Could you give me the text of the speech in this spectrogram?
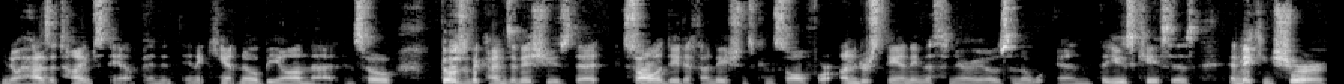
you know, has a timestamp and, it, and it can't know beyond that. And so those are the kinds of issues that solid data foundations can solve for understanding the scenarios and the, and the use cases and making sure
